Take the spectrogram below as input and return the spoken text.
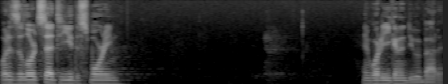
What has the Lord said to you this morning? And what are you going to do about it?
